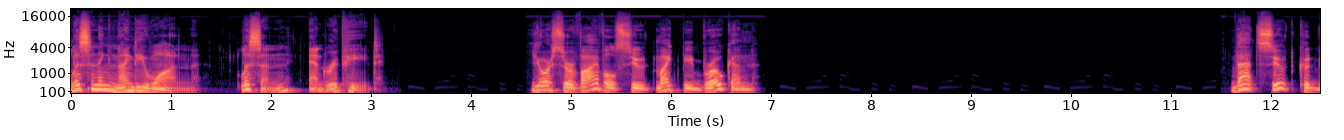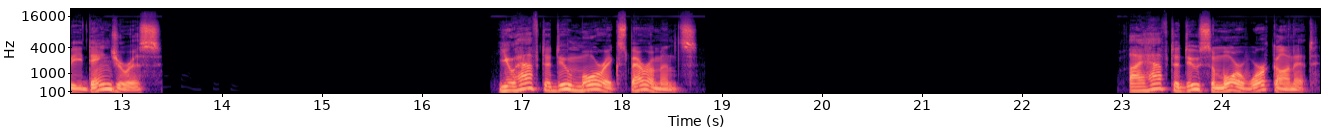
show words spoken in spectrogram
Listening 91. Listen and repeat. Your survival suit might be broken. That suit could be dangerous. You have to do more experiments. I have to do some more work on it.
